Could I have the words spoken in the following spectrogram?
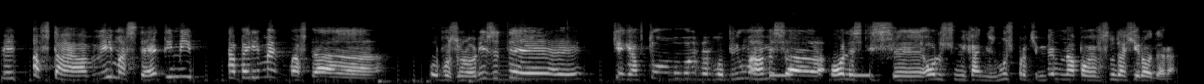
ε, αυτά. Είμαστε έτοιμοι να περιμένουμε αυτά όπως γνωρίζετε και γι' αυτό ενεργοποιούμε άμεσα όλες τις, ε, όλους τους μηχανισμούς προκειμένου να αποφευθούν τα χειρότερα.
